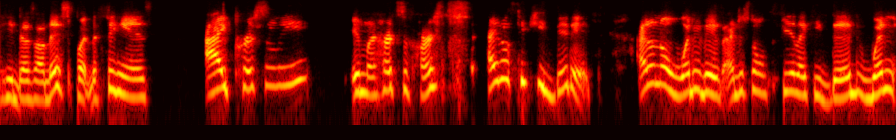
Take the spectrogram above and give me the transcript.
he does all this. But the thing is, I personally, in my hearts of hearts, I don't think he did it. I don't know what it is. I just don't feel like he did. When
